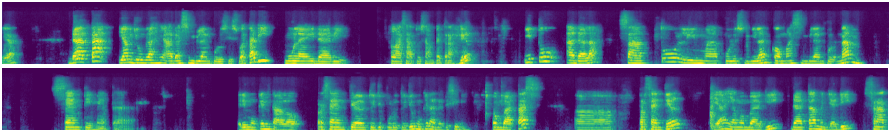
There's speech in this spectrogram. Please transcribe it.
ya data yang jumlahnya ada 90 siswa tadi mulai dari kelas 1 sampai terakhir itu adalah 159,96 cm. Jadi mungkin kalau persentil 77 mungkin ada di sini. pembatas uh, persentil ya yang membagi data menjadi 100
